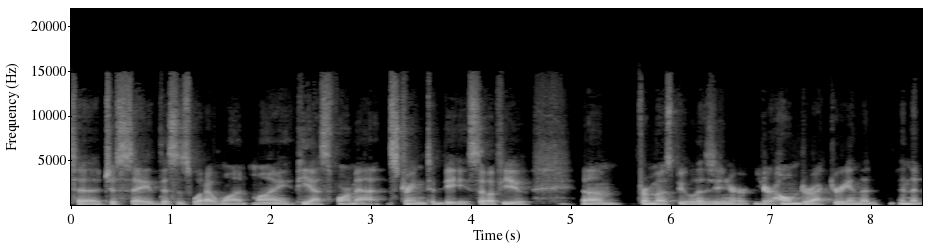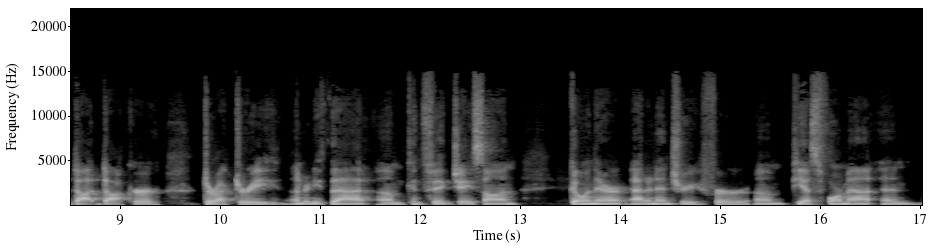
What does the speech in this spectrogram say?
to just say this is what I want my PS format string to be. So if you, um, for most people, this is in your your home directory in the in the dot Docker directory. Underneath that, um, config JSON. Go in there, add an entry for um, PS format, and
